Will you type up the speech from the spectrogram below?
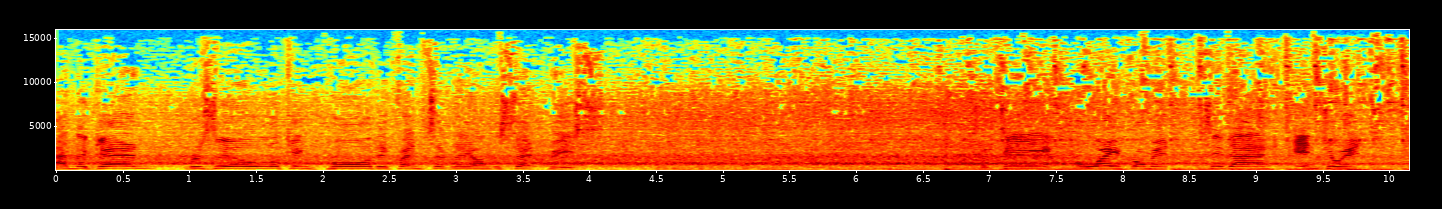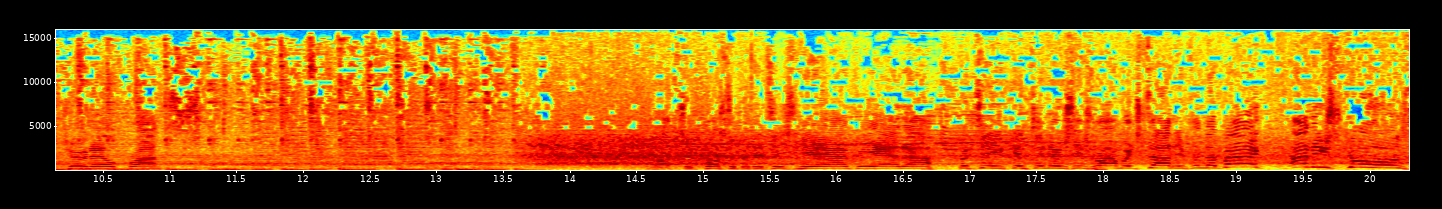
And again, Brazil looking poor defensively on the set piece. Petit away from it, Zidane into it. 2 0 France. Lots of possibilities here. Vieira. Petit continues his run, which started from the back, and he scores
